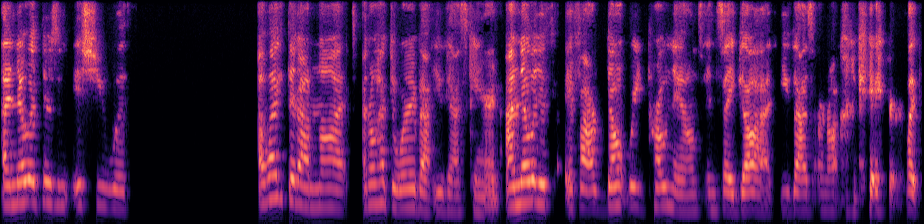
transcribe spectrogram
I know that there's an issue with I like that I'm not, I don't have to worry about you guys caring. I know if, if I don't read pronouns and say God, you guys are not going to care. Like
